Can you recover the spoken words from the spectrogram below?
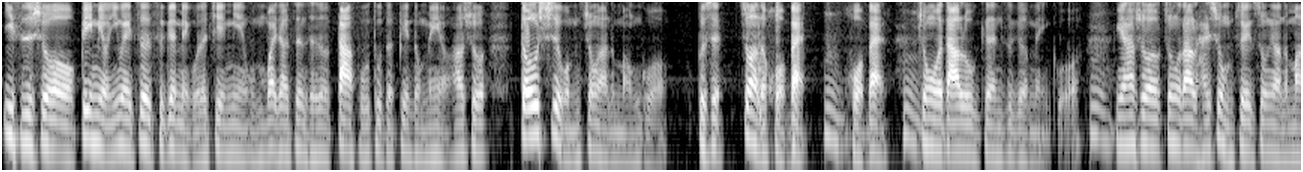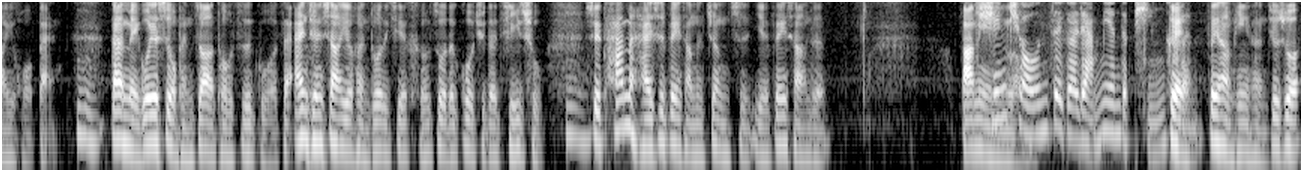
意思是说，并没有因为这次跟美国的见面，我们外交政策有大幅度的变动没有。他说，都是我们重要的盟国。不是重要的伙伴，嗯，伙伴，嗯，中国大陆跟这个美国，嗯，因为他说中国大陆还是我们最重要的贸易伙伴，嗯，但美国也是我们很重要的投资国，在安全上有很多的一些合作的过去的基础，嗯，所以他们还是非常的政治，也非常的。八面寻求这个两面的平衡，对，非常平衡。就是说，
